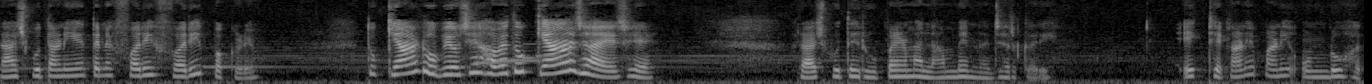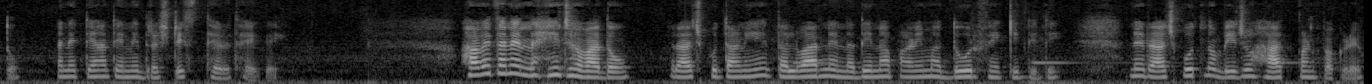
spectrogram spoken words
રાજપૂતાણીએ તેને ફરી ફરી પકડ્યો. તું ક્યાં ડૂબ્યો છે? હવે તું ક્યાં જાય છે? રાજપૂતે રૂપેણમાં લાંબે નજર કરી. એક ઠેકાણે પાણી ઊંડું હતું અને ત્યાં તેની દ્રષ્ટિ સ્થિર થઈ ગઈ. હવે તને નહીં જવા દઉં. રાજપૂતાણીએ તલવારને નદીના પાણીમાં દૂર ફેંકી દીધી ને રાજપૂતનો બીજો હાથ પણ પકડ્યો.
